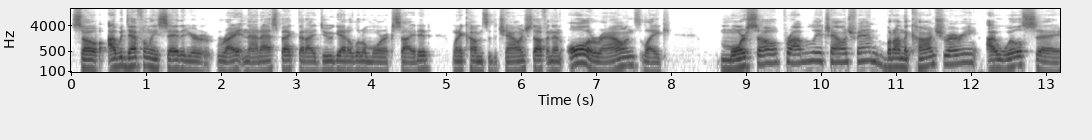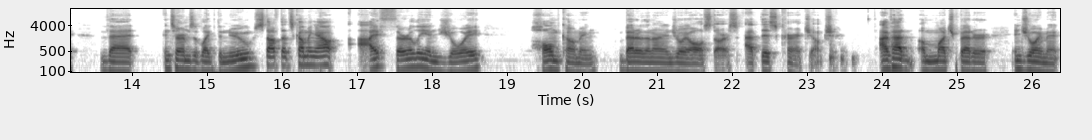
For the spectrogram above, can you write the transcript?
So I would definitely say that you're right in that aspect that I do get a little more excited when it comes to the challenge stuff. And then all around, like more so probably a challenge fan. But on the contrary, I will say that in terms of like the new stuff that's coming out, I thoroughly enjoy Homecoming better than I enjoy All Stars at this current juncture. I've had a much better enjoyment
